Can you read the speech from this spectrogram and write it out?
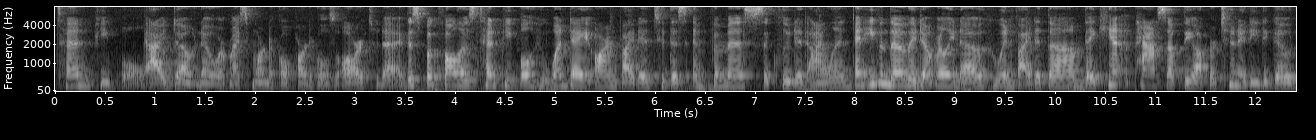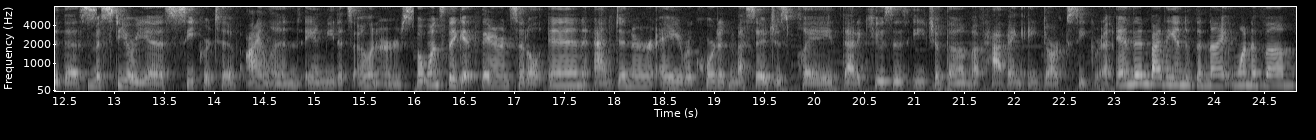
10 people. I don't know where my Smarticle particles are today. This book follows 10 people who one day are invited to this infamous secluded island. And even though they don't really know who invited them, they can't pass up the opportunity to go to this mysterious, secretive island and meet its owners. But once they get there and settle in, at dinner, a recorded message is played that accuses each of them of having a dark secret. And then by the end of the night, one of them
